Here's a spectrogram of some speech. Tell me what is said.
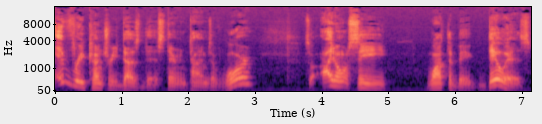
every country does this during times of war, so I don't see what the big deal is.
